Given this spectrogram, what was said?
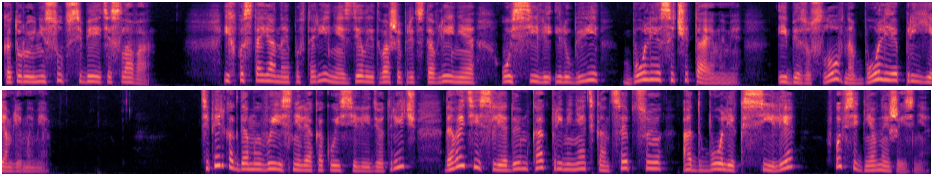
которую несут в себе эти слова. Их постоянное повторение сделает ваши представления о силе и любви более сочетаемыми и, безусловно, более приемлемыми. Теперь, когда мы выяснили, о какой силе идет речь, давайте исследуем, как применять концепцию «от боли к силе» в повседневной жизни.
